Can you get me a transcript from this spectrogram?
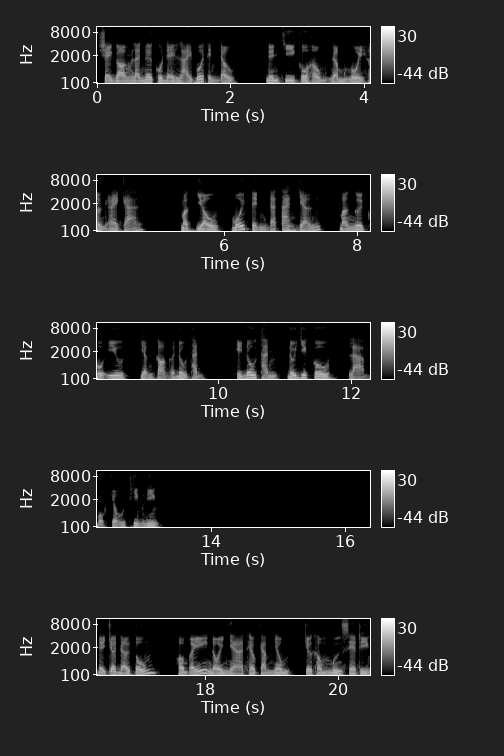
Sài Gòn là nơi cô để lại mối tình đầu, nên chi cô Hồng ngậm ngùi hơn ai cả. Mặc dầu mối tình đã tan dở mà người cô yêu vẫn còn ở Đô Thành, thì Đô Thành đối với cô là một chỗ thiên liêng. Để cho đỡ tốn, hôm ấy nội nhà theo cam nhông chứ không mướn xe riêng.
